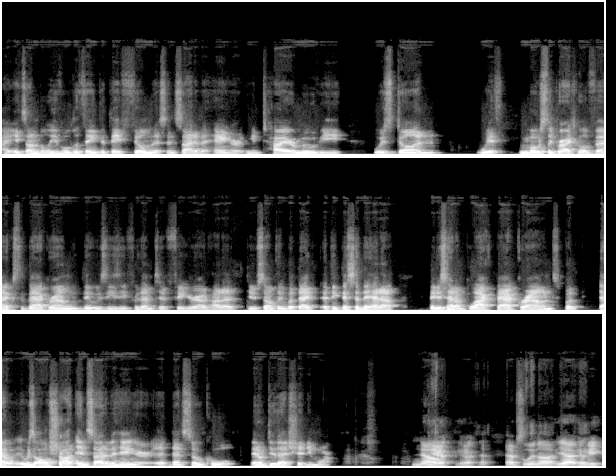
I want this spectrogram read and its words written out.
I, it's unbelievable to think that they filmed this inside of a hangar. The entire movie was done with mostly practical effects. The background that was easy for them to figure out how to do something, but I, I think they said they had a, they just had a black background, but that it was all shot inside of a hangar. That, that's so cool. They don't do that shit anymore. No, Yeah, yeah. absolutely not. Yeah, I mean,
